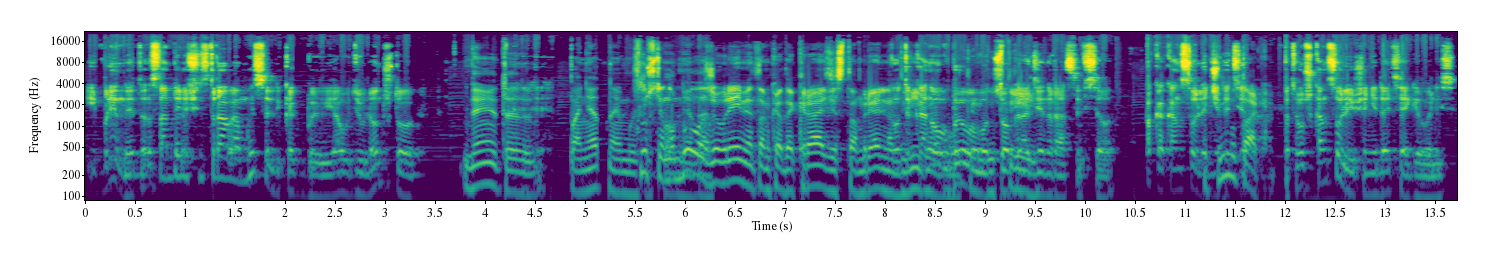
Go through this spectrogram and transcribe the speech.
И, блин, это на самом деле очень здравая мысль, как бы я удивлен, что Да, это понятная мысль. Слушайте, ну было да. же время, там, когда Кразис там реально ну так двигал оно вот было вот только один раз и все. Пока консоли Почему не дотягивались. так? Потому что консоли еще не дотягивались.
